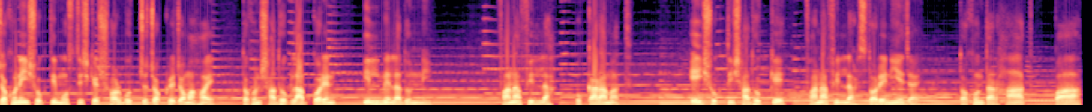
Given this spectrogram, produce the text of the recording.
যখন এই শক্তি মস্তিষ্কের সর্বোচ্চ চক্রে জমা হয় তখন সাধক লাভ করেন ইলমে লাদন্নি, ফানাফিল্লাহ ও কারামাত। এই শক্তি সাধককে ফানাফিল্লাহ স্তরে নিয়ে যায়। তখন তার হাত, পা,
